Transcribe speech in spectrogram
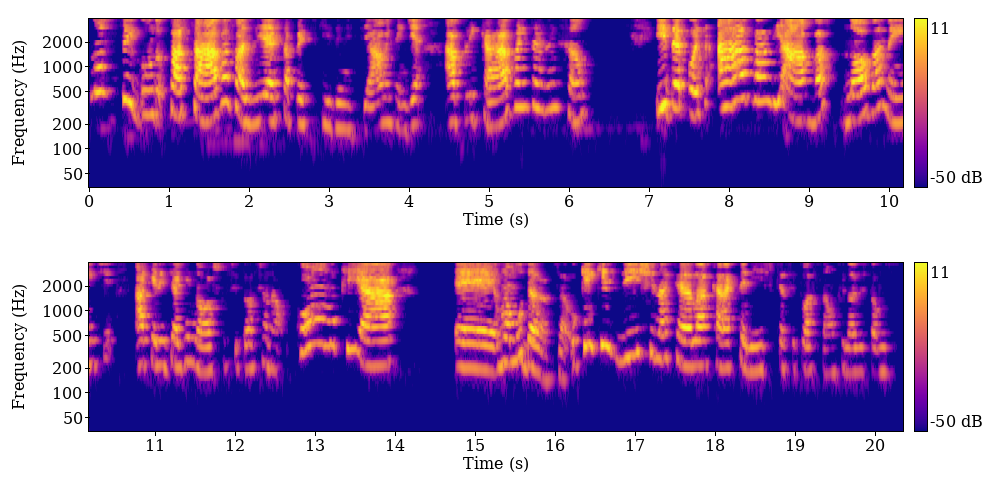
No segundo, passava, fazia essa pesquisa inicial, entendia, aplicava a intervenção e depois avaliava novamente aquele diagnóstico situacional. Como que há é, uma mudança? O que, que existe naquela característica, situação que nós estamos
